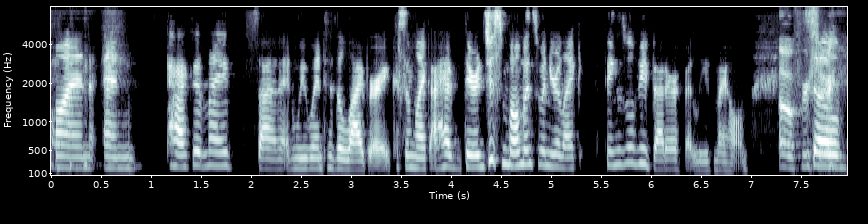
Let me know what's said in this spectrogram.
on and packed up my son and we went to the library because I'm like I have there are just moments when you're like things will be better if I leave my home. Oh, for so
